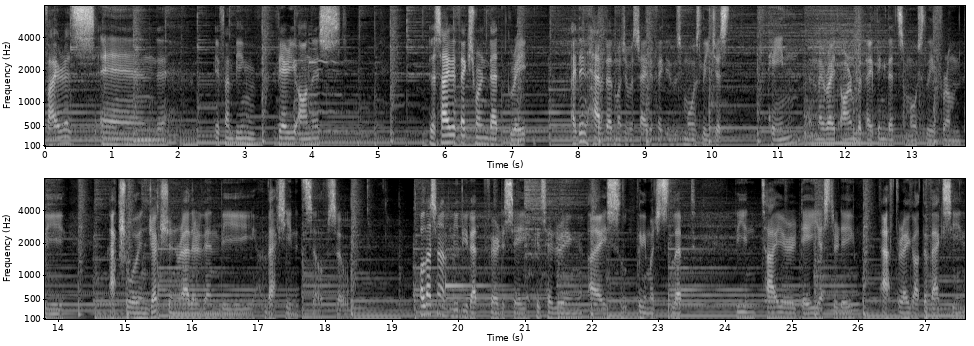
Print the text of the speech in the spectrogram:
virus and if i'm being very honest the side effects weren't that great I didn't have that much of a side effect. It was mostly just pain in my right arm, but I think that's mostly from the actual injection rather than the vaccine itself. So, well, that's not really that fair to say considering I pretty much slept the entire day yesterday after I got the vaccine.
